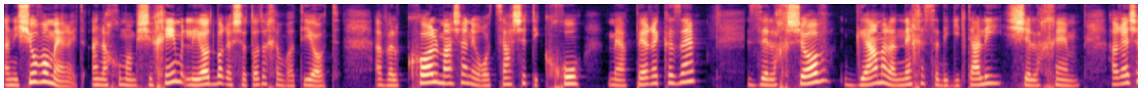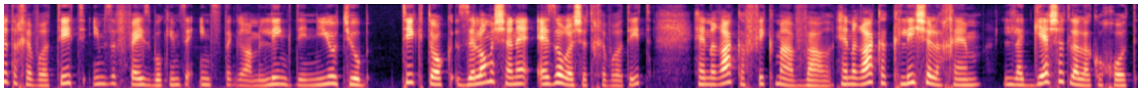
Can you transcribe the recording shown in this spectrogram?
אני שוב אומרת, אנחנו ממשיכים להיות ברשתות החברתיות, אבל כל מה שאני רוצה שתיקחו מהפרק הזה, זה לחשוב גם על הנכס הדיגיטלי שלכם. הרשת החברתית, אם זה פייסבוק, אם זה אינסטגרם, לינקדין, יוטיוב, טיק טוק, זה לא משנה איזו רשת חברתית, הן רק אפיק מעבר, הן רק הכלי שלכם לגשת ללקוחות,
